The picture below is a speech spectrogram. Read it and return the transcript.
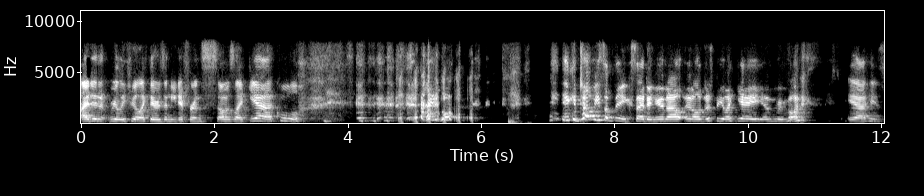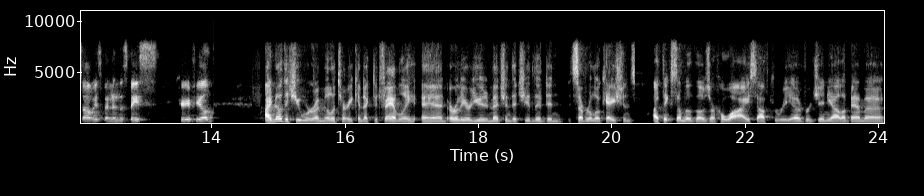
I didn't really feel like there was any difference. So I was like, yeah, cool. you can tell me something exciting and I'll and I'll just be like, yay, and move on. yeah, he's always been in the space career field. I know that you were a military connected family, and earlier you had mentioned that you lived in several locations. I think some of those are Hawaii, South Korea, Virginia, Alabama,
